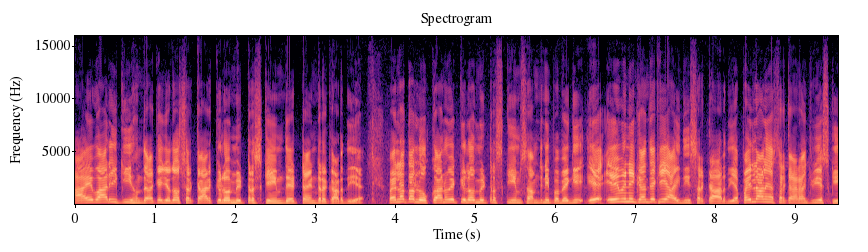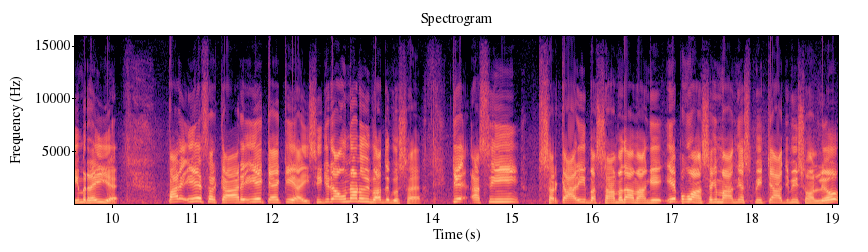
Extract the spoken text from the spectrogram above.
ਆਏ ਵਾਰੀ ਕੀ ਹੁੰਦਾ ਕਿ ਜਦੋਂ ਸਰਕਾਰ ਕਿਲੋਮੀਟਰ ਸਕੀਮ ਦੇ ਟੈਂਡਰ ਕੱਢਦੀ ਹੈ, ਪਹਿਲਾਂ ਤਾਂ ਲੋਕਾਂ ਨੂੰ ਇਹ ਕਿਲੋਮੀਟਰ ਸਕੀਮ ਸਮਝਣੀ ਪਵੇਗੀ। ਇਹ ਇਹ ਵੀ ਨਹੀਂ ਕਹਿੰਦੇ ਕਿ ਅੱਜ ਦੀ ਸਰਕਾਰ ਦੀ ਹੈ। ਪਹਿਲਾਂ ਵਾਲੀਆਂ ਸਰਕਾਰਾਂ 'ਚ ਵੀ ਇਹ ਸਕੀਮ ਰਹੀ ਹੈ। ਪਰ ਇਹ ਸਰਕਾਰ ਇਹ ਕਹਿ ਕੇ ਆਈ ਸੀ, ਜਿਹੜਾ ਉਹਨਾਂ ਨੂੰ ਵੀ ਵੱਧ ਗੁੱਸਾ ਹੈ ਕਿ ਅਸੀਂ ਸਰਕਾਰੀ ਬੱਸਾਂ ਵਧਾਵਾਂਗੇ। ਇਹ ਭਗਵਾਨ ਸਿੰਘ ਮਾਨ ਦੀਆਂ ਸਪੀਚਾਂ ਅੱਜ ਵੀ ਸੁਣ ਲਿਓ।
